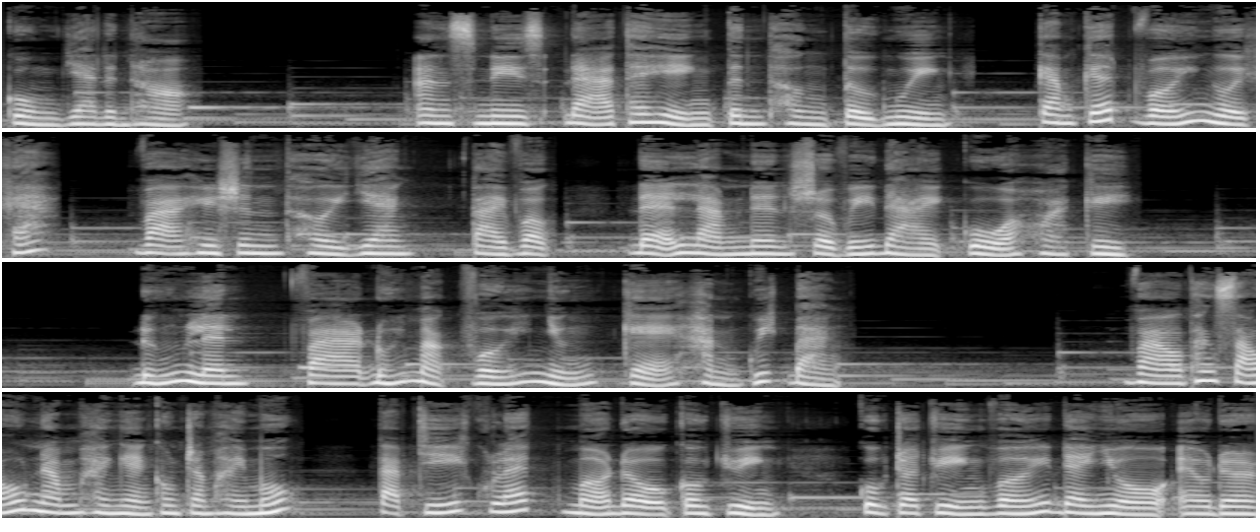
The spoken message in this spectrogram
cùng gia đình họ. Anh Sneeze đã thể hiện tinh thần tự nguyện, cam kết với người khác và hy sinh thời gian, tài vật để làm nên sự vĩ đại của Hoa Kỳ. Đứng lên và đối mặt với những kẻ hành quyết bạn. Vào tháng 6 năm 2021, tạp chí Colette mở đầu câu chuyện cuộc trò chuyện với Daniel Elder,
